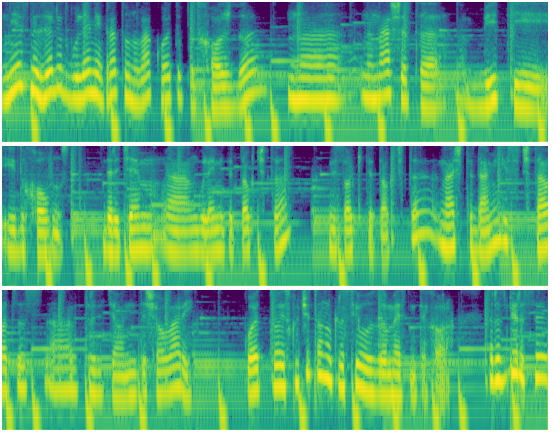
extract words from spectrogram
ние сме взели от големия град онова, което подхожда на, на нашата бит и, и духовност. Да речем а, големите токчета, високите токчета, нашите дами ги съчетават с а, традиционните шалвари, което е изключително красиво за местните хора. Разбира се,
